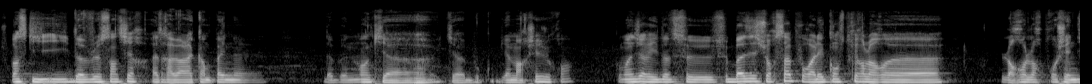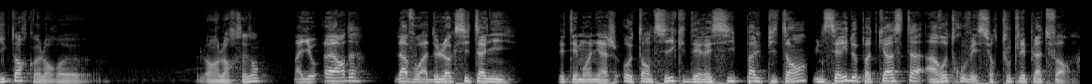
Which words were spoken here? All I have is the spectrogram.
Je pense qu'ils doivent le sentir à travers la campagne d'abonnement qui a, qui a beaucoup bien marché, je crois. Comment dire, ils doivent se, se baser sur ça pour aller construire leur, euh, leur, leur, prochaine victoire, quoi, leur, euh, leur, leur saison. Maillot Heard, la voix de l'Occitanie. Des témoignages authentiques, des récits palpitants, une série de podcasts à retrouver sur toutes les plateformes.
